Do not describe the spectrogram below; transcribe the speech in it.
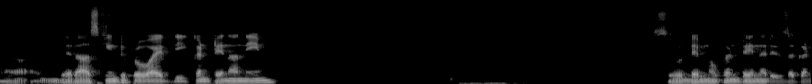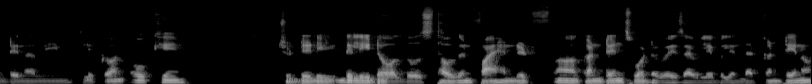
Uh, they're asking to provide the container name. So demo container is the container name. Click on ok should de delete all those 1500 uh, contents whatever is available in that container.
